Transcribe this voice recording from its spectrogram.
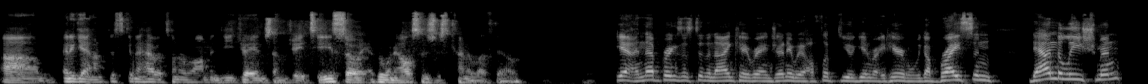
Um, and again, I'm just going to have a ton of Rahm and DJ and some JT, so everyone else is just kind of left out. Yeah, and that brings us to the 9K range anyway. I'll flip to you again right here, but we got Bryson down to Leishman.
